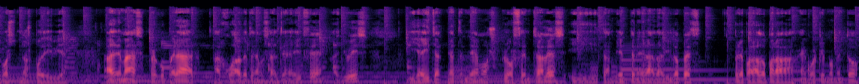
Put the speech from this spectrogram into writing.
pues nos puede ir bien. Además, recuperar al jugador que tenemos al Tenerife, a Luis, y ahí ya, tendríamos los centrales y también tener a David López preparado para en cualquier momento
